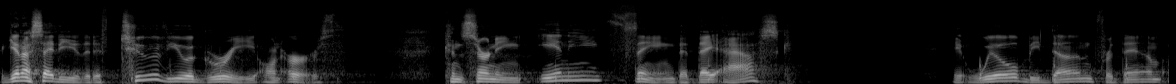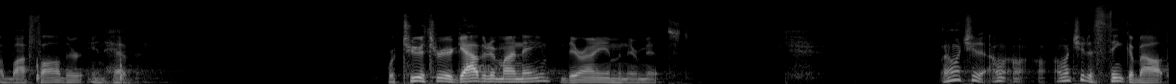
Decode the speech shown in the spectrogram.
again, I say to you that if two of you agree on earth concerning anything that they ask, it will be done for them of my Father in heaven. Where two or three are gathered in my name, there I am in their midst. I want you to, I want you to think about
